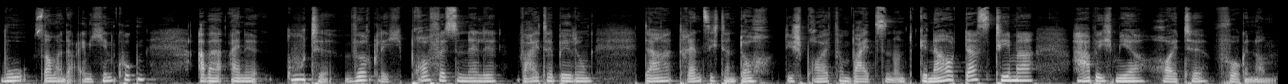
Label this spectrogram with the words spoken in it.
wo soll man da eigentlich hingucken. Aber eine gute, wirklich professionelle Weiterbildung, da trennt sich dann doch die Spreu vom Weizen. Und genau das Thema habe ich mir heute vorgenommen.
